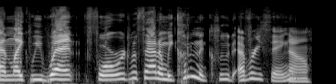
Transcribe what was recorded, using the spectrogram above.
And like we went forward with that, and we couldn't include everything. No.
